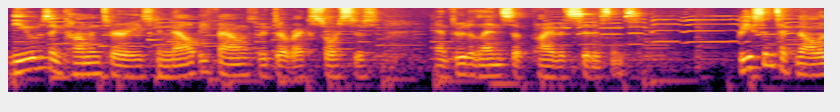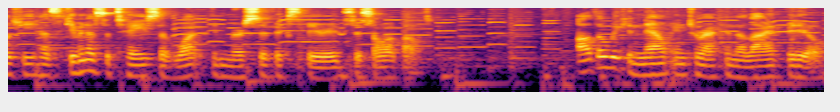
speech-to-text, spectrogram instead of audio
News and commentaries can now be found through direct sources and through the lens of private citizens. Recent technology has given us a taste of what immersive experience is all about. Although we can now interact in a live video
